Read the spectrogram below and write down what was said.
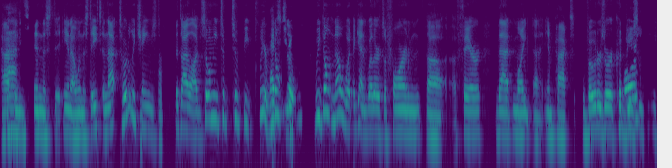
happens in the you know in the states, and that totally changed the dialogue. So I mean, to to be clear, we That's don't true. know we don't know what again whether it's a foreign uh, affair that might uh, impact voters or it could or, be something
